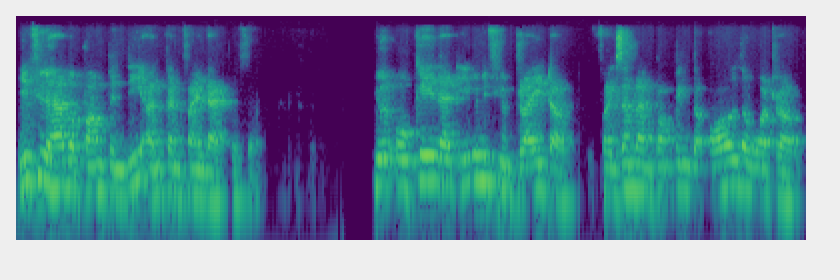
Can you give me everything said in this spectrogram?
if you have a pump in the unconfined aquifer, you're okay that even if you dry it out, for example, I'm pumping the, all the water out,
